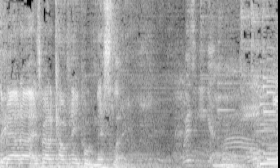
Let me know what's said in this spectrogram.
about uh, it's about a company called Nestle. Where's Mm.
